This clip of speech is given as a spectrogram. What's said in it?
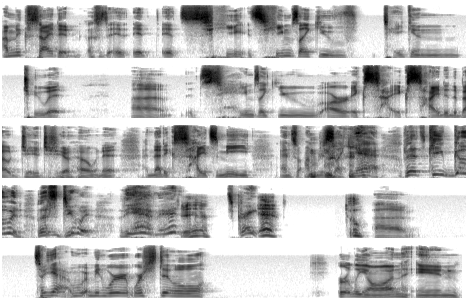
I'm excited 'cause it it it, se- it seems like you've taken to it. Uh, it seems like you are exci- excited about doing it, and that excites me. And so I'm just like, yeah, let's keep going. Let's do it. Yeah, man, Yeah. it's great. Yeah. Go. Um, so yeah, I mean, we're we're still early on in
